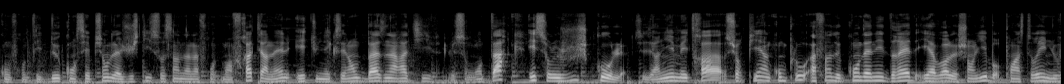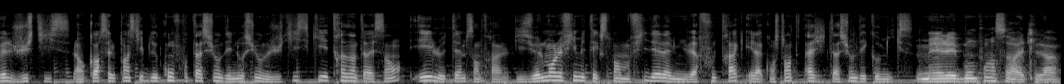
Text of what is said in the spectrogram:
Confronter deux conceptions de la justice au sein d'un affrontement fraternel est une excellente base narrative. Le second arc est sur le juge Cole. Ce dernier mettra sur pied un complot afin de condamner Dredd et avoir le champ libre pour instaurer une nouvelle justice. Là encore, c'est le principe de confrontation des notions de justice qui est très intéressant et le thème central. Visuellement, le film est extrêmement fidèle à l'univers foot track et la constante agitation des comics. mais les bons points s'arrêtent là.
